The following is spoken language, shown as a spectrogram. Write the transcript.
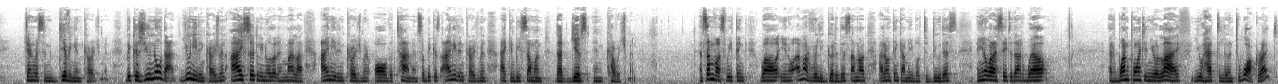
generous in giving encouragement because you know that you need encouragement. I certainly know that in my life. I need encouragement all the time. And so, because I need encouragement, I can be someone that gives encouragement. And some of us, we think, well, you know, I'm not really good at this. I'm not, I don't think I'm able to do this. And you know what I say to that? Well, at one point in your life, you had to learn to walk, right?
